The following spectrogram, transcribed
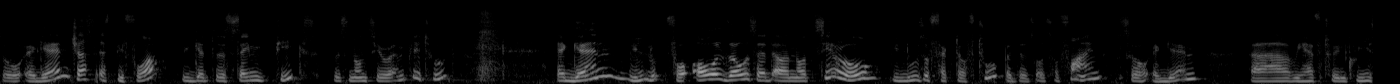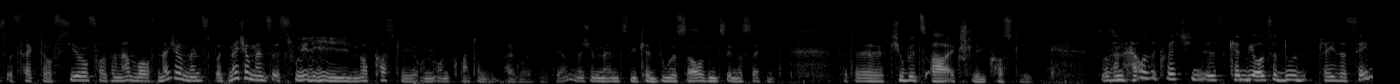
So again, just as before, we get the same peaks with non-zero amplitude. Again, for all those that are not zero, we lose a factor of two, but that's also fine. So again, uh, we have to increase a factor of zero for the number of measurements, but measurements is really not costly on, on quantum algorithms. Yeah? Measurements, we can do a thousandth in a second, but uh, qubits are actually costly. So now the question is, can we also do play the same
